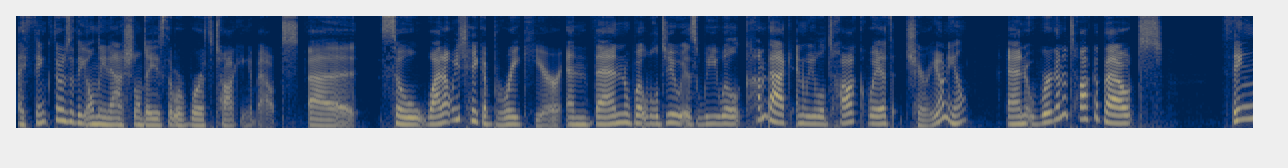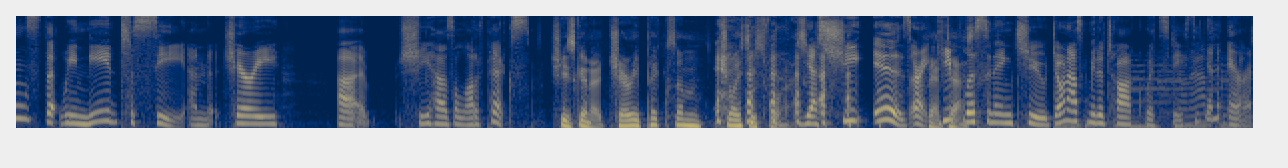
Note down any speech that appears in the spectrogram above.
I think those are the only national days that were worth talking about. Uh, so why don't we take a break here? And then what we'll do is we will come back and we will talk with Cherry O'Neill. And we're going to talk about things that we need to see. And Cherry, uh, she has a lot of picks. she's gonna cherry pick some choices for us. Yes, she is. All right, keep listening to Don't Ask Me to Talk with Stacy and Eric.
